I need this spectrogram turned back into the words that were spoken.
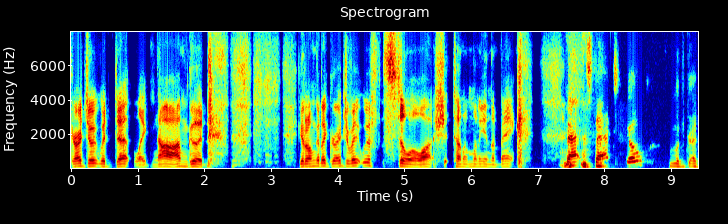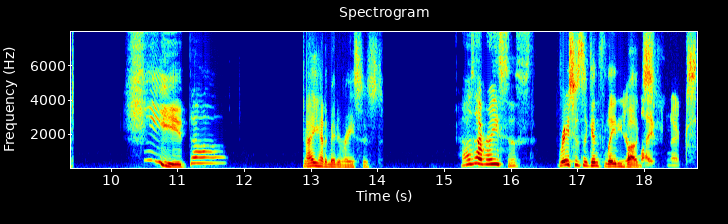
graduate with debt. Like, nah, I'm good. you know, I'm gonna graduate with still a lot, shit ton of money in the bank. Fat stacks go. With grad- Shit. uh, Now you had to make it racist. How's that racist? Racist against Your ladybugs. life, Nix.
